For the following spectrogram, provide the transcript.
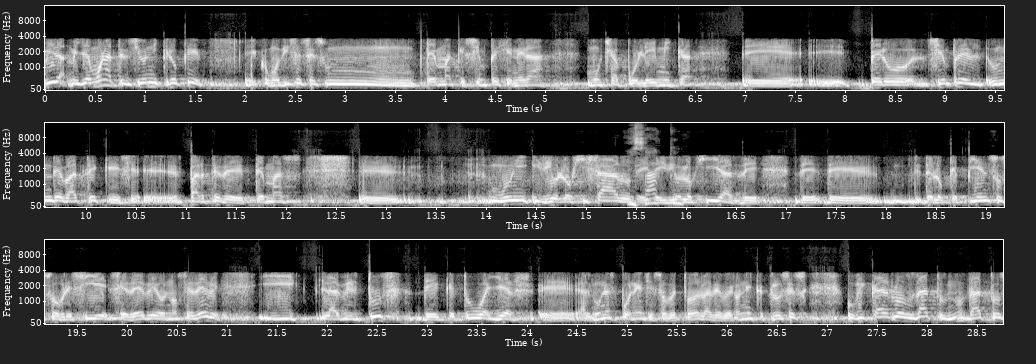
Provida. Me llamó la atención y creo que, eh, como dices, es un tema que siempre genera mucha polémica, eh, eh, pero siempre un debate que es parte de temas muy ideologizados, de, ideologías, de, de, de, lo que pienso sobre si se debe o no se debe. Y la virtud de que tuvo ayer algunas ponencias, sobre todo la de Verónica Cruz, es ubicar los datos, ¿no? Datos,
